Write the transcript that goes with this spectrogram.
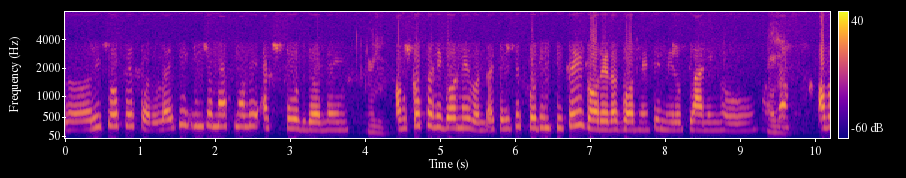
रिसोर्सेसहरूलाई चाहिँ इन्टरनेसनली एक्सपोज गर्ने अब कसरी गर्ने भन्दाखेरि चाहिँ फोर्टिन सिकै गरेर गर्ने चाहिँ मेरो प्लानिङ हो होइन? अब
